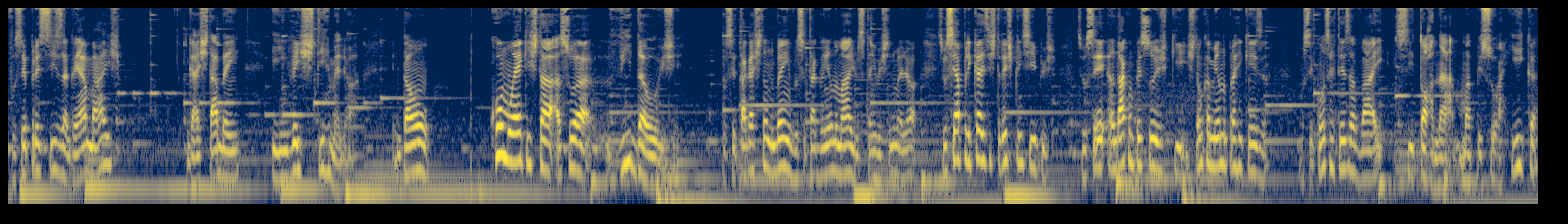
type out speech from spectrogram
você precisa ganhar mais, gastar bem e investir melhor. Então, como é que está a sua vida hoje? Você está gastando bem? Você está ganhando mais? Você está investindo melhor? Se você aplicar esses três princípios, se você andar com pessoas que estão caminhando para a riqueza, você com certeza vai se tornar uma pessoa rica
